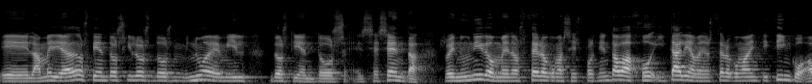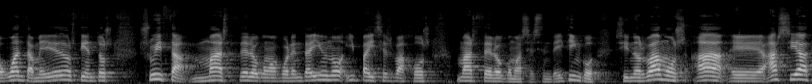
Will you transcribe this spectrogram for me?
eh, la media de 200 y los 9.260. Reino Unido menos 0,6% abajo, Italia menos 0,25, aguanta media de 200, Suiza más 0,41 y Países Bajos más 0,65. Si nos vamos a eh, Asia,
